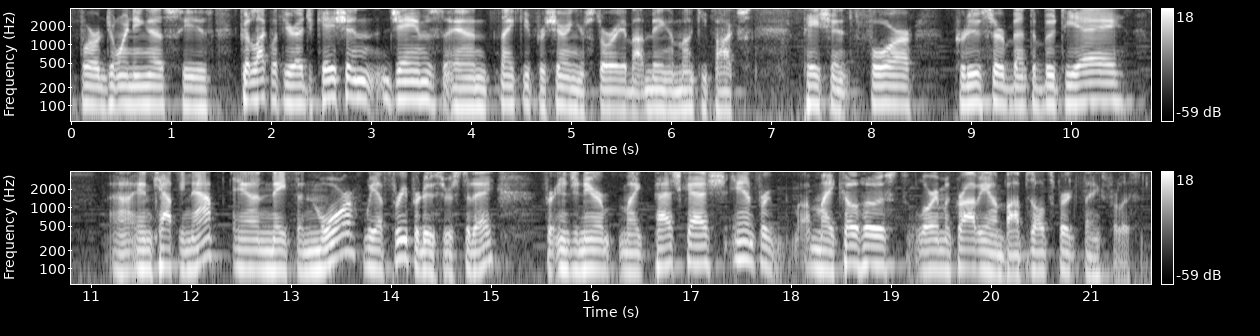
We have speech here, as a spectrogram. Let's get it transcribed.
for joining us. He's good luck with your education james and thank you for sharing your story about being a monkeypox patient. For producer benta boutier uh, and Kathy Knapp and Nathan Moore. We have three producers today. For engineer Mike Pashkash and for my co host Lori McRobbie, I'm Bob Zaltsberg. Thanks for listening.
